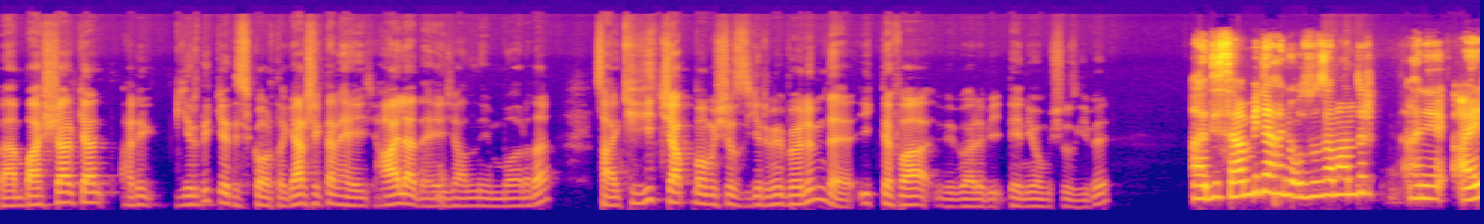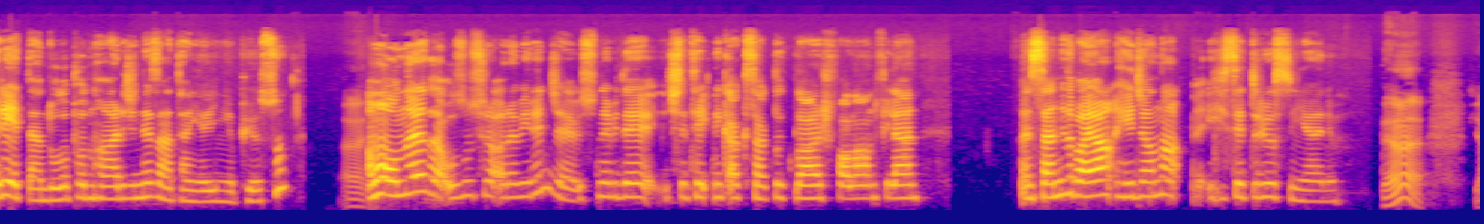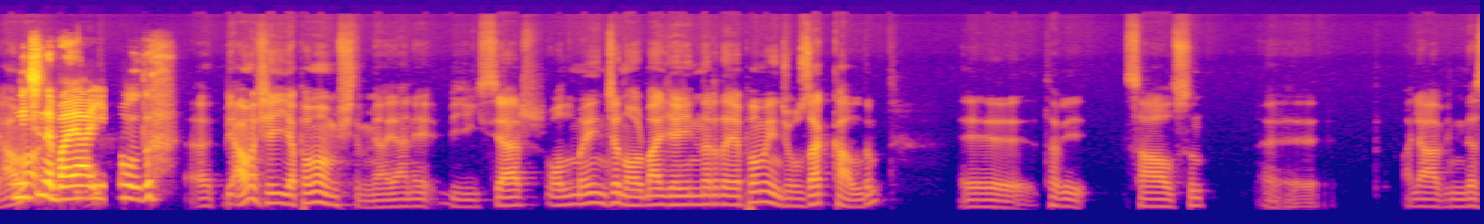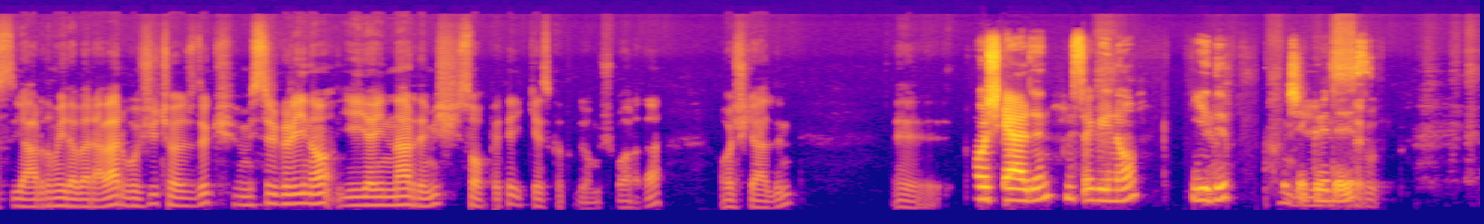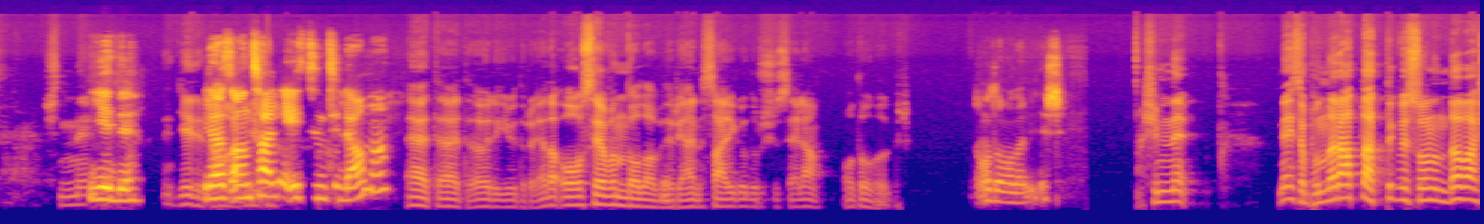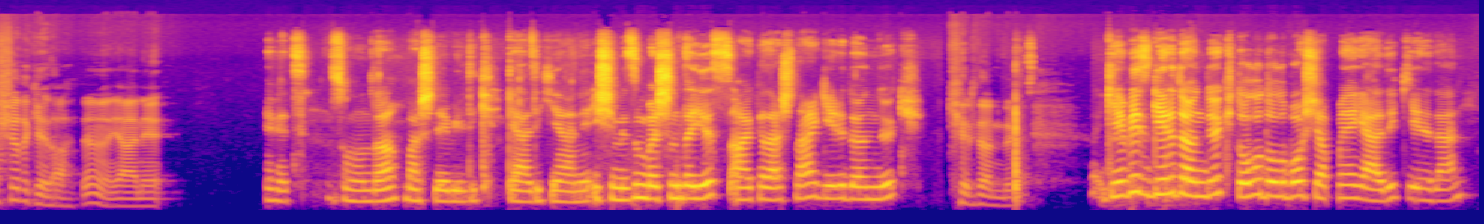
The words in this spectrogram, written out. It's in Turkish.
ben başlarken hani girdik ya Discord'a. Gerçekten hey- hala da heyecanlıyım bu arada. Sanki hiç yapmamışız 20 bölüm de ilk defa böyle bir deniyormuşuz gibi. Hadi sen bir de hani uzun zamandır hani ayrıyetten Dolapod'un haricinde zaten yayın yapıyorsun. Evet. Ama onlara da uzun süre ara verince üstüne bir de işte teknik aksaklıklar falan filan. Hani sende de bayağı heyecanlı hissettiriyorsun yani. Değil mi? Ya Bunun ama için de bayağı iyi oldu. evet, ama şeyi yapamamıştım ya. Yani bilgisayar olmayınca normal yayınları da yapamayınca uzak kaldım. Ee, tabii sağ olsun ee, Ali abinin de yardımıyla beraber bu işi çözdük. Mr. Greeno iyi yayınlar demiş. Sohbete ilk kez katılıyormuş bu arada. Hoş geldin. Ee, Hoş geldin Mr. Greeno. 7. Teşekkür yedi ederiz. Şimdi 7. yedi, Biraz tamam, yedi. Antalya esintili ama Evet evet öyle gibi duruyor. Ya da O7 da olabilir. Yani saygı duruşu selam. O da olabilir. o da olabilir. Şimdi neyse bunları atlattık ve sonunda başladık Eda değil mi? Yani Evet, sonunda başlayabildik. Geldik yani. İşimizin başındayız arkadaşlar. Geri döndük. geri döndük. Biz geri döndük. Dolu dolu boş yapmaya geldik yeniden.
